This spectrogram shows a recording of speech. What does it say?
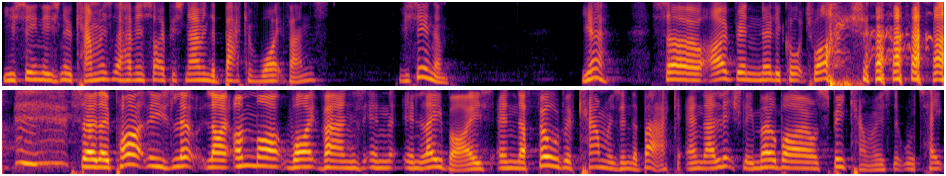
you've seen these new cameras they have in Cyprus now in the back of white vans. Have you seen them? Yeah. So I've been nearly caught twice. So they park these li- like unmarked white vans in in laybys, and they're filled with cameras in the back, and they're literally mobile speed cameras that will take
